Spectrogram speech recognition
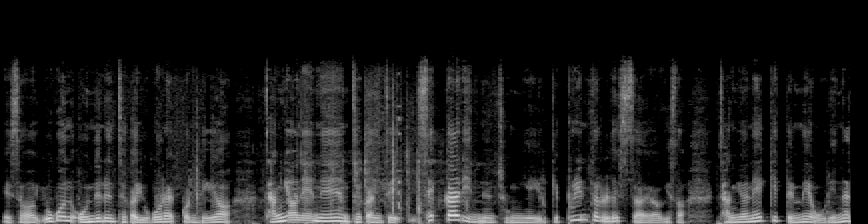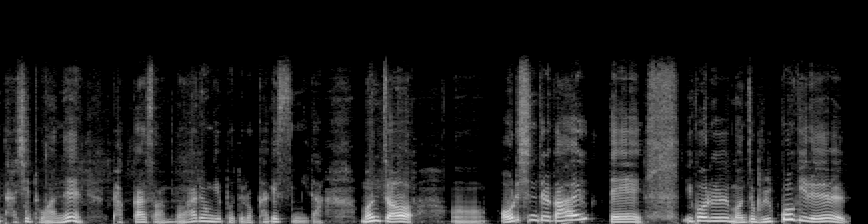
그래서 요건 오늘은 제가 요걸 할 건데요. 작년에는 제가 이제 색깔이 있는 종이에 이렇게 프린터를 했어요. 그래서 작년에 했기 때문에 올해는 다시 도안을 바꿔서 한번 활용해 보도록 하겠습니다. 먼저, 어, 어르신들과 할 때 이거를 먼저 물고기를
